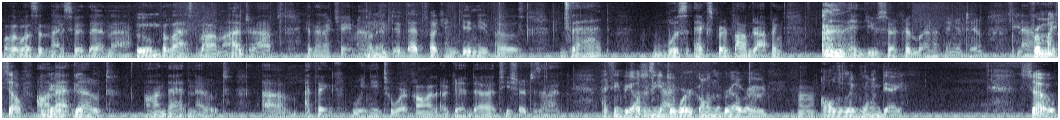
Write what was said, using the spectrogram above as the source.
Well, it wasn't nicer than uh, Boom. the last bomb I dropped, and then I came out Mm. and did that fucking Ginyu pose. That was expert bomb dropping, and you, sir, could learn a thing or two. Now, From myself. on Okay, that good. note, on that note, um, I think we need to work on a good uh, T-shirt design. I think we also need guy. to work on the railroad Mhm. all the live long day. So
